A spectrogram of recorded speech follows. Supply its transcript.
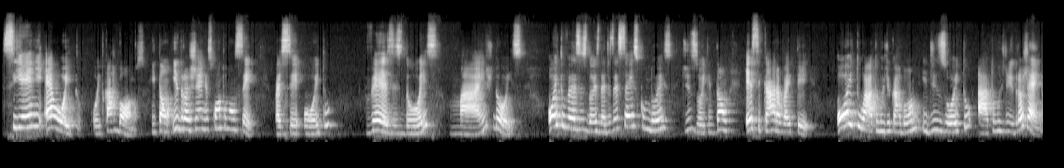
se N é 8, 8 carbonos. Então, hidrogênios quanto vão ser? Vai ser 8 vezes 2 mais 2. 8 vezes 2 dá 16, com 2, 18. Então, esse cara vai ter 8 átomos de carbono e 18 átomos de hidrogênio.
